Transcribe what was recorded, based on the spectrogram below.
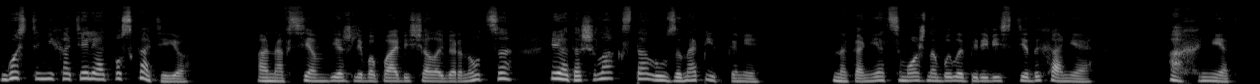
Гости не хотели отпускать ее. Она всем вежливо пообещала вернуться и отошла к столу за напитками. Наконец можно было перевести дыхание. Ах, нет,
